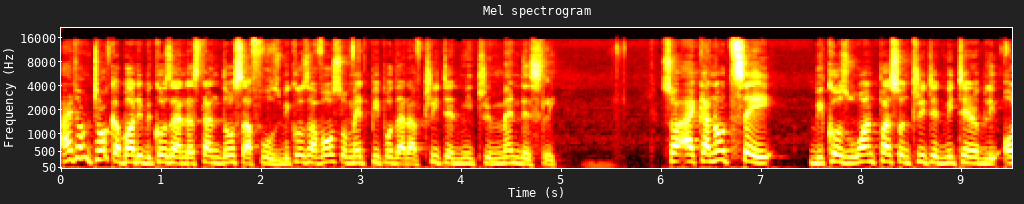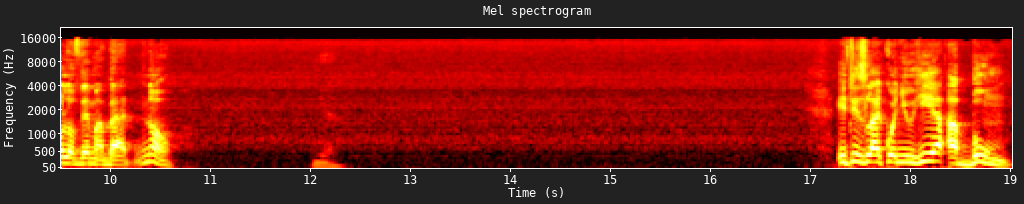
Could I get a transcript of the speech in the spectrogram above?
I don't talk about it because I understand those are fools, because I've also met people that have treated me tremendously. So I cannot say because one person treated me terribly, all of them are bad. No. Yeah. It is like when you hear a boom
